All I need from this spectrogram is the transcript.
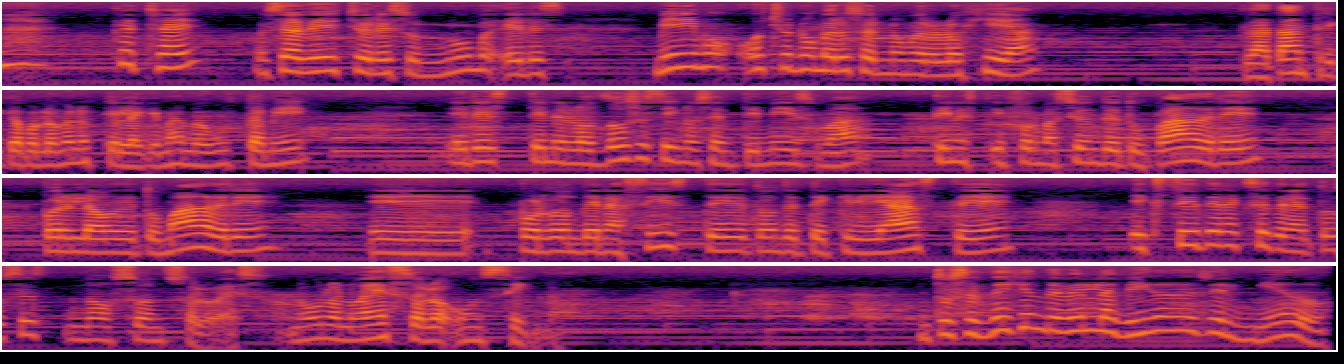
¿Cachai? O sea, de hecho eres un número, eres mínimo ocho números en numerología, la tántrica por lo menos que es la que más me gusta a mí. Eres, tienes los 12 signos en ti misma, tienes información de tu padre, por el lado de tu madre, eh, por donde naciste, donde te criaste, etcétera, etcétera. Entonces no son solo eso, uno no es solo un signo. Entonces dejen de ver la vida desde el miedo,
